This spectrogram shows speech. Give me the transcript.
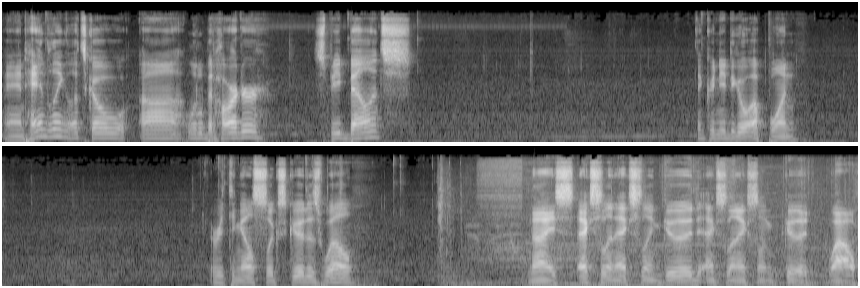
And handling, let's go uh, a little bit harder. Speed balance. I think we need to go up one. Everything else looks good as well. Nice. Excellent, excellent, good. Excellent, excellent, good. Wow.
